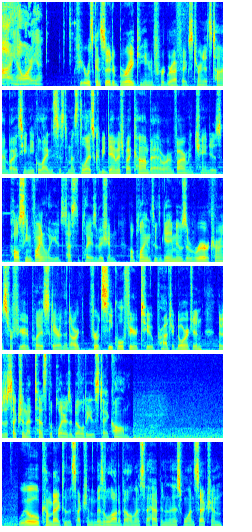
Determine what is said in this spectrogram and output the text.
Hi, how are you? Fear was considered breaking for graphics during its time by its unique lighting system as the lights could be damaged by combat or environment changes, pulsing violently to test the player's vision. While playing through the game, it was a rare occurrence for Fear to play a scare in the dark. For its sequel, Fear 2 Project Origin, there's a section that tests the player's ability to stay calm. We'll come back to this section. There's a lot of elements that happen in this one section.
